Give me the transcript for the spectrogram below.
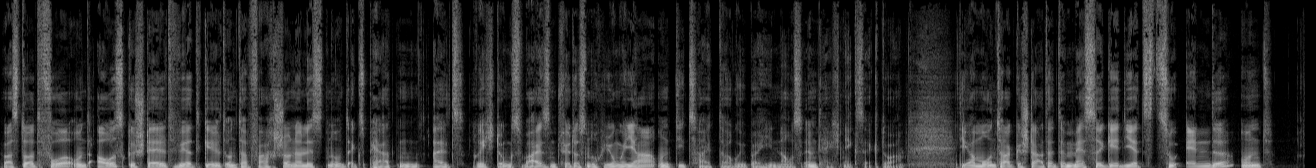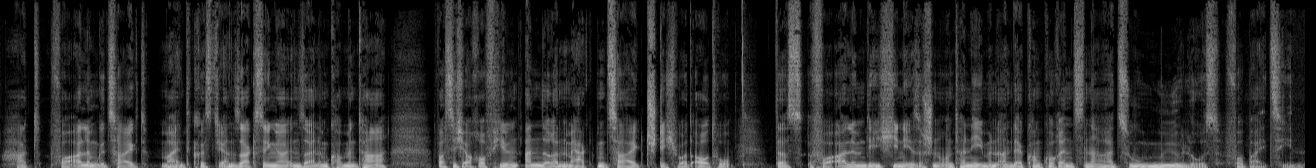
Was dort vor und ausgestellt wird, gilt unter Fachjournalisten und Experten als richtungsweisend für das noch junge Jahr und die Zeit darüber hinaus im Techniksektor. Die am Montag gestartete Messe geht jetzt zu Ende und hat vor allem gezeigt, meint Christian Sachsinger in seinem Kommentar, was sich auch auf vielen anderen Märkten zeigt, Stichwort Auto, dass vor allem die chinesischen Unternehmen an der Konkurrenz nahezu mühelos vorbeiziehen.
